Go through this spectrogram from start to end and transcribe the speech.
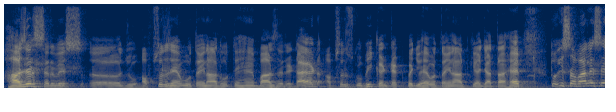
हाजिर सर्विस जो अफसर हैं, वो तैनात होते हैं। बाज़ रिटायर्ड अफसर्स को भी कंटेक्ट पे जो है वो तैनात किया जाता है। तो इस हवाले से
